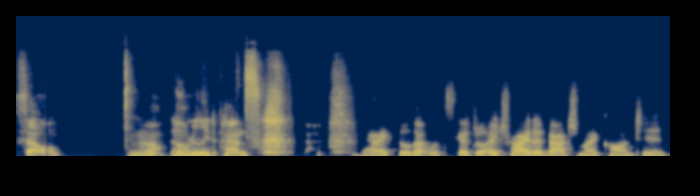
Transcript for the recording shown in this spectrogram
So I don't know. It all really depends. yeah, I feel that with schedule. I try to batch my content.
